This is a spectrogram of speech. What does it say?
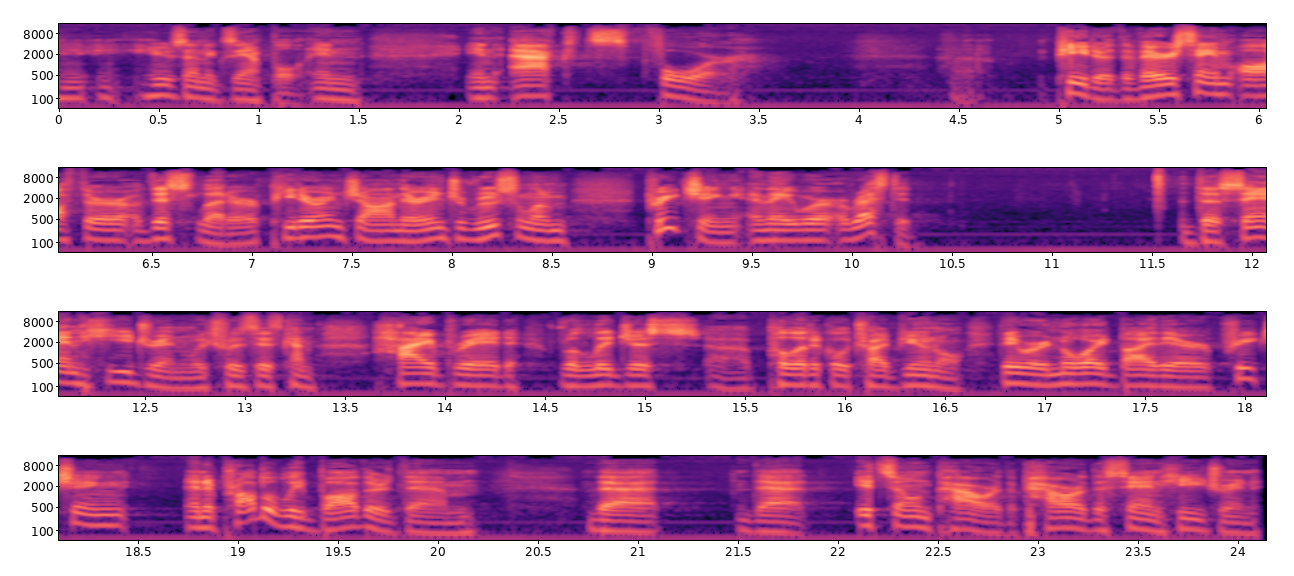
Here's an example. In, in Acts 4, uh, Peter, the very same author of this letter, Peter and John, they're in Jerusalem preaching and they were arrested. The Sanhedrin, which was this kind of hybrid religious uh, political tribunal, they were annoyed by their preaching, and it probably bothered them that, that its own power, the power of the Sanhedrin,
